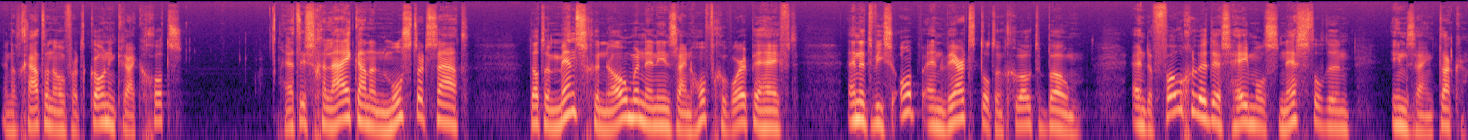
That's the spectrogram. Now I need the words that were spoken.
en dat gaat dan over het koninkrijk Gods. Het is gelijk aan een mosterdzaad dat een mens genomen en in zijn hof geworpen heeft, en het wies op en werd tot een grote boom en de vogelen des hemels nestelden in zijn takken.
